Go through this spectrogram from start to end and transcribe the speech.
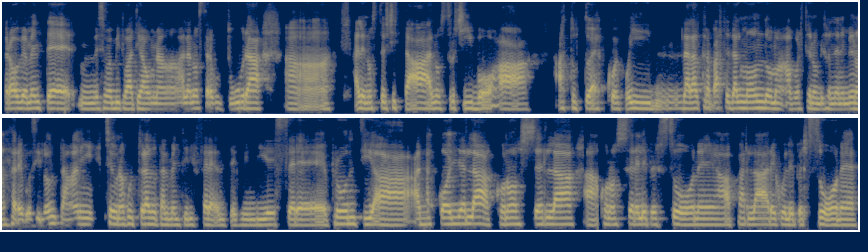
però ovviamente noi siamo abituati una, alla nostra cultura, a, alle nostre città, al nostro cibo, a, a tutto, ecco, e poi dall'altra parte del mondo, ma a volte non bisogna nemmeno andare così lontani, c'è una cultura totalmente differente, quindi essere pronti a, ad accoglierla, a conoscerla, a conoscere le persone, a parlare con le persone,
